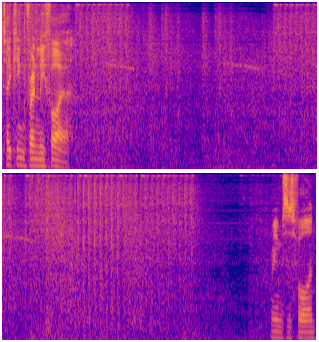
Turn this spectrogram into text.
Taking friendly fire. Reims has fallen.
